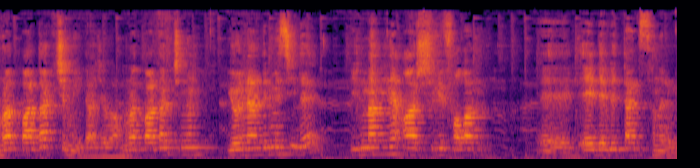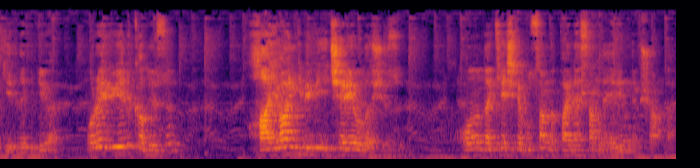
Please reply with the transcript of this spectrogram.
Murat Bardakçı mıydı acaba? Murat Bardakçı'nın yönlendirmesiyle bilmem ne arşivi falan e, E-Devlet'ten sanırım girilebiliyor. Oraya üyelik alıyorsun. Hayvan gibi bir içeriğe ulaşıyorsun. Onu da keşke bulsam da paylaşsam da erindim şu anda.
